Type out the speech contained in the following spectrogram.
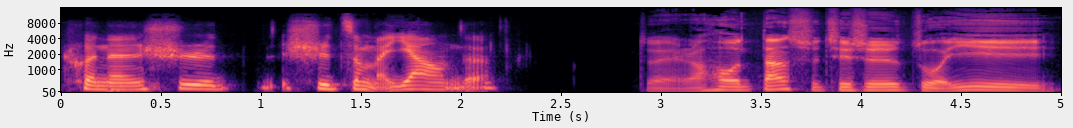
可能是是怎么样的。对，然后当时其实左翼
